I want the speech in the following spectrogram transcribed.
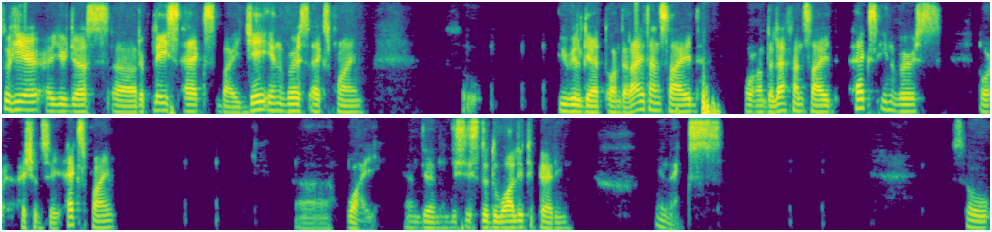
So here uh, you just uh, replace x by j inverse x prime. So you will get on the right hand side or on the left hand side x inverse or I should say x prime uh, y. And then this is the duality pairing in x. So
